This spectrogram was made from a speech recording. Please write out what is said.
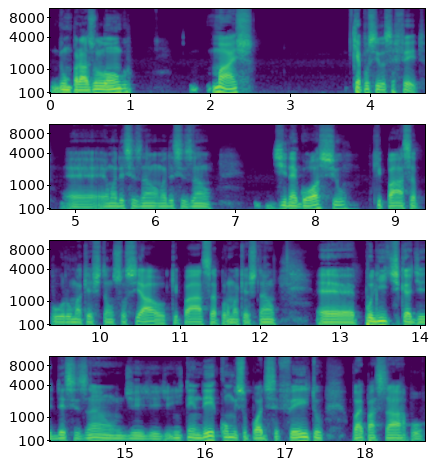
de um prazo longo, mas que é possível ser feito. É, é uma decisão, uma decisão de negócio que passa por uma questão social, que passa por uma questão é, política de decisão, de, de, de entender como isso pode ser feito, vai passar por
